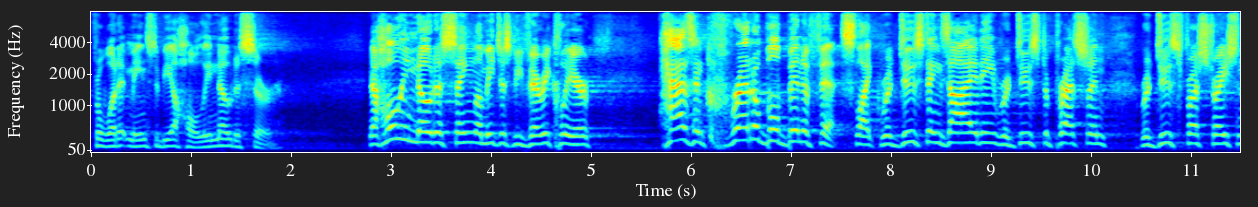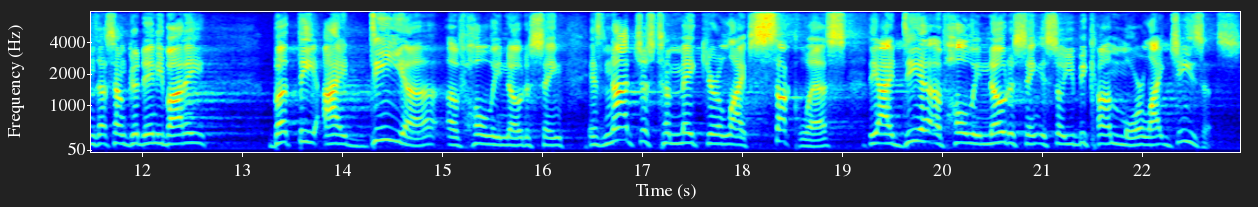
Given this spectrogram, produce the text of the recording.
for what it means to be a holy noticer. Now, holy noticing, let me just be very clear, has incredible benefits like reduced anxiety, reduced depression, reduced frustrations. That sound good to anybody? But the idea of holy noticing is not just to make your life suck less. The idea of holy noticing is so you become more like Jesus.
